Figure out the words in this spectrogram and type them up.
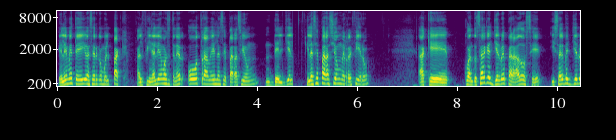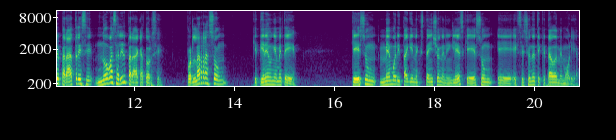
El MTE iba a ser como el PAC. Al final íbamos a tener otra vez la separación del jailbreak. Y la separación me refiero a que cuando salga el jailbreak para A12 y salga el jailbreak para A13, no va a salir para A14. Por la razón que tiene un MTE, que es un Memory Tagging Extension en inglés, que es una eh, extensión de etiquetado de memoria.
